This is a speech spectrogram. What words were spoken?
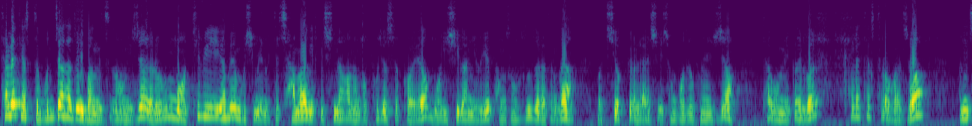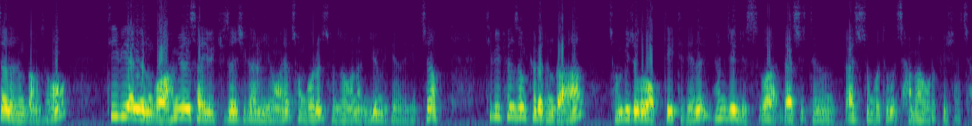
텔레텍스트 문자 다중 방송이죠. 여러분 뭐 TV 화면 보시면 밑에 자막이 이렇게 지나가는 거 보셨을 거예요. 뭐 이 시간 이후에 방송 순서라든가 뭐 지역별 날씨 정보도 보내주죠. 다 뭡니까 이걸 텔레텍스트라고 하죠. 문자 다중 방송. TV 화면과 화면 사이의 귀선 시간을 이용하여 정보를 전송하는 뉴 미디어 되겠죠. TV 편성표라든가 정기적으로 업데이트되는 현재 뉴스와 날씨 등 날씨 정보 등을 자막으로 표시하죠.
